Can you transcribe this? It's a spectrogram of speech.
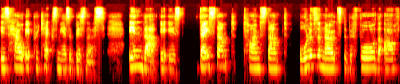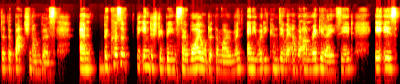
is how it protects me as a business in that it is day stamped time stamped all of the notes, the before, the after, the batch numbers. And because of the industry being so wild at the moment, anybody can do it and we're unregulated. It is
